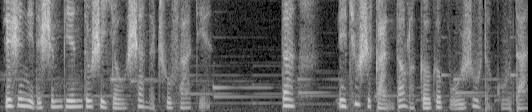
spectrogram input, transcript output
即使你的身边都是友善的出发点，但你就是感到了格格不入的孤单。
